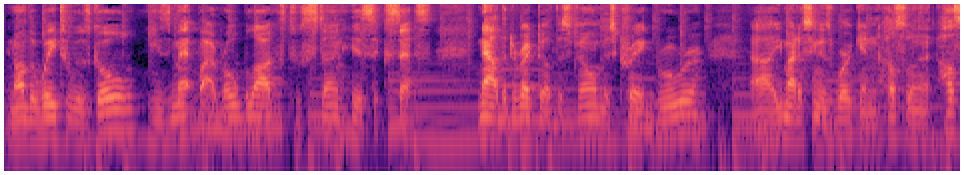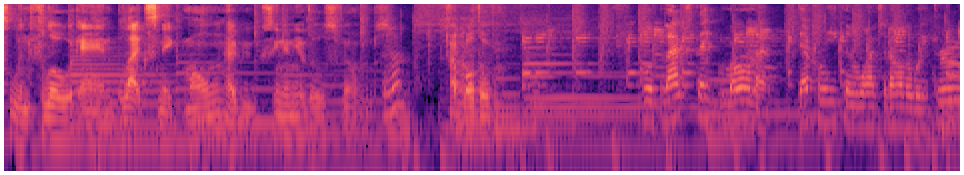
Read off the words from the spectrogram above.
And on the way to his goal, he's met by roadblocks to stun his success. Now, the director of this film is Craig Brewer. Uh, you might have seen his work in Hustle and, Hustle and Flow and Black Snake Moan. Have you seen any of those films? Uh, both of them? Well, Black Snake Moan, I definitely couldn't watch it all the way through.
